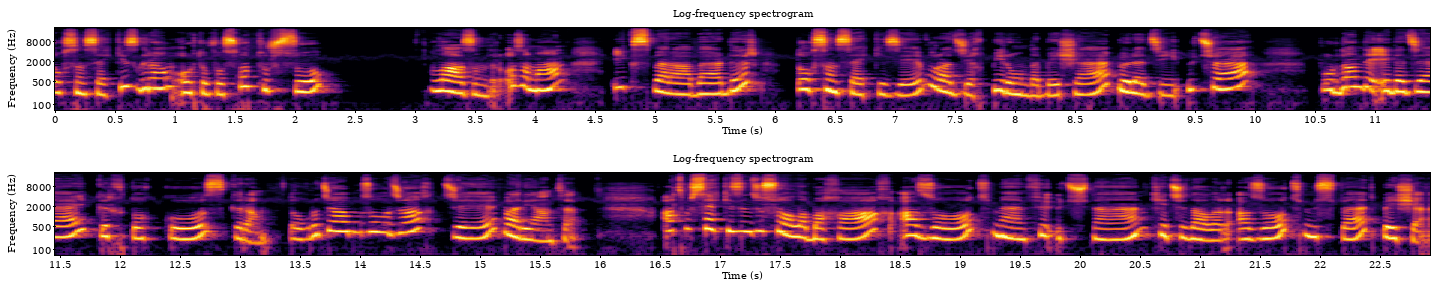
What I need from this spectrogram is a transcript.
98 qram ortofosfat turşusu lazımdır. O zaman x bərabərdir 98-i vuracağıq 1.5-ə, böləcəyik 3-ə. Buradan da edəcək 49 qram. Doğru cavabımız olacaq C variantı. 68-ci suala baxaq. Azot mənfi 3-dən keçid alır azot müsbət 5-ə.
